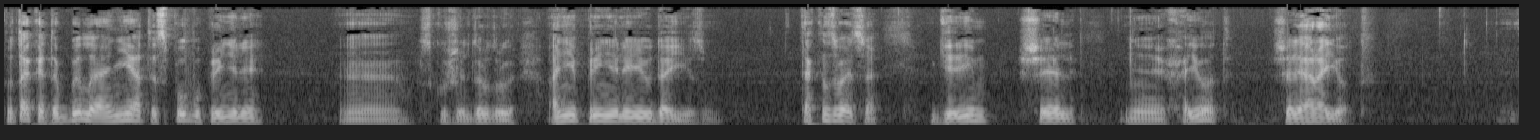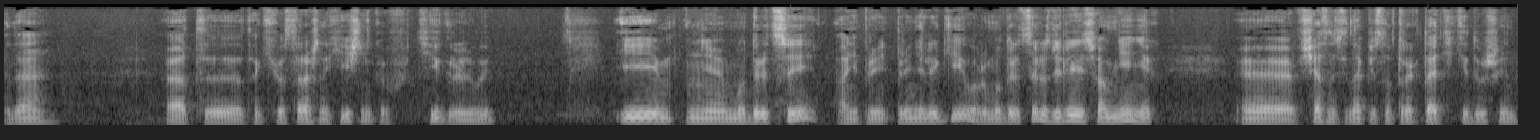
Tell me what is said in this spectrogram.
Но так это было, и они от испугу приняли, э, скушали друг друга, они приняли иудаизм. Так называется Герим Шель э, Хайот, Шель Арайот – да, от э, таких вот страшных хищников, тигры, львы. И э, мудрецы, они при, приняли Гиур, мудрецы разделились во мнениях, э, в частности, написано в трактате Кедушин,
